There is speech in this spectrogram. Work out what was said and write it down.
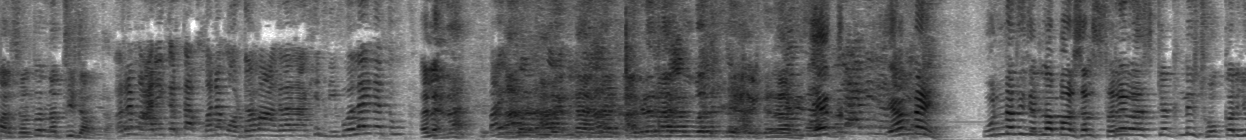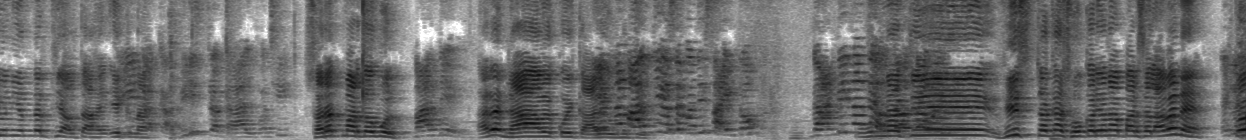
પાર્સલ તો નથી જ આવતા. અરે મારી કરતા મને મોઢામાં આંગળા નાખી ની બોલાય ને તું. એટલે ભાઈ ગરમ લાગી. આગળ રાખવું બધું આગળ રાખવું. એમ નહીં. ઉન્નતિ જેટલા પાર્સલ સરેરાશ કેટલી છોકરીઓની અંદરથી આવતા હે? એક ના. 20%, 20% હાલ પછી? શરત માર દઉં બોલ અરે ના આવે કોઈ કાળે ઉન્નતિ. નથી ઉન્નતિ વીસ ટકા છોકરીઓના પાર્સલ આવે ને તો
